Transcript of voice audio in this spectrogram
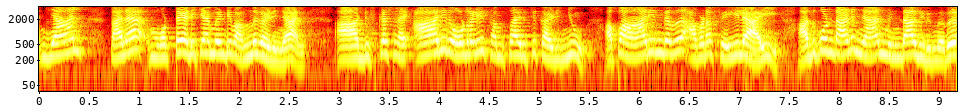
ഞാൻ തല മുട്ടയടിക്കാൻ വേണ്ടി വന്നു കഴിഞ്ഞാൽ ആ ഡിസ്കഷനായി ആര്യൻ ഓൾറെഡി സംസാരിച്ച് കഴിഞ്ഞു. അപ്പോൾ ആര്യന്റെത് അവിടെ ഫെയിലായി അതുകൊണ്ടാണ് ഞാൻ മിണ്ടാതിരുന്നത്.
